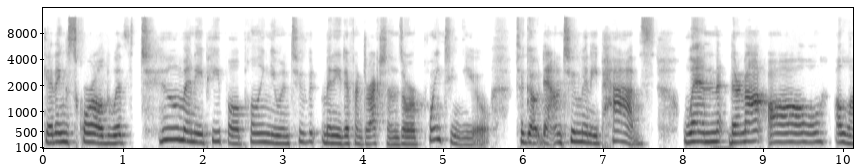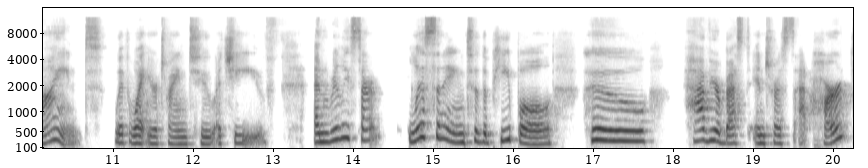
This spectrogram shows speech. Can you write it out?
getting squirreled with too many people pulling you in too many different directions or pointing you to go down too many paths when they're not all aligned with what you're trying to achieve. And really start listening to the people who have your best interests at heart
